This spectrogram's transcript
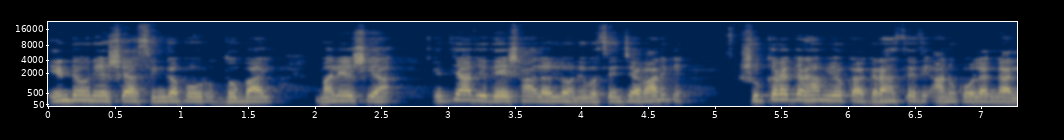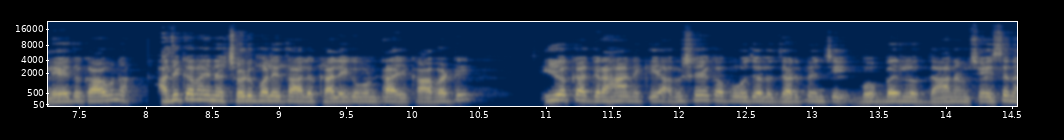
Indonesia Singapore Dubai Malaysia ఇత్యాది దేశాలలో నివసించే వారికి శుక్రగ్రహం యొక్క గ్రహస్థితి అనుకూలంగా లేదు కావున అధికమైన చెడు ఫలితాలు కలిగి ఉంటాయి కాబట్టి ఈ యొక్క గ్రహానికి అభిషేక పూజలు జరిపించి బొబ్బర్లు దానం చేసిన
